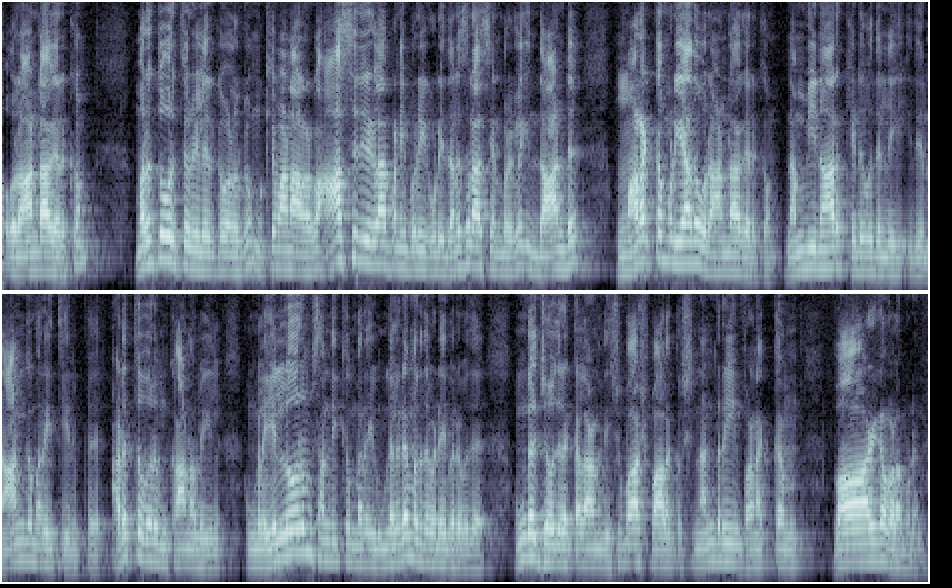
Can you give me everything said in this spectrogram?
ஒரு ஆண்டாக இருக்கும். மருத்துவத் துறையில் இருக்கிறவர்களுக்கும் முக்கியமான ஆசிரியர்களாக பணிபுரியக்கூடிய தனுசு ராசி என்பவர்களுக்கு இந்த ஆண்டு மறக்க முடியாத ஒரு ஆண்டாக இருக்கும். நம்பினார் கெடுவதில்லை. இது நான்கு மறை தீர்ப்பு. அடுத்து வரும் காணொளியில் உங்களை எல்லோரும் சந்திக்கும் வரை உங்களிடமிருந்து விடைபெறுவது உங்கள் ஜோதிட கலாநிதி சுபாஷ் பாலகிருஷ்ணன். நன்றி வணக்கம். வாழ்க வளமுடன்.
